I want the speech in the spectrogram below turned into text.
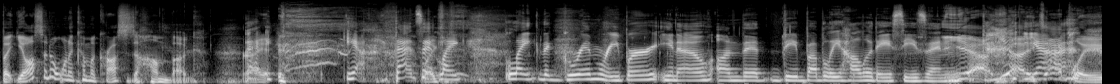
But you also don't want to come across as a humbug right yeah, that's it. Like like the Grim Reaper, you know, on the the bubbly holiday season. Yeah, yeah, exactly.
